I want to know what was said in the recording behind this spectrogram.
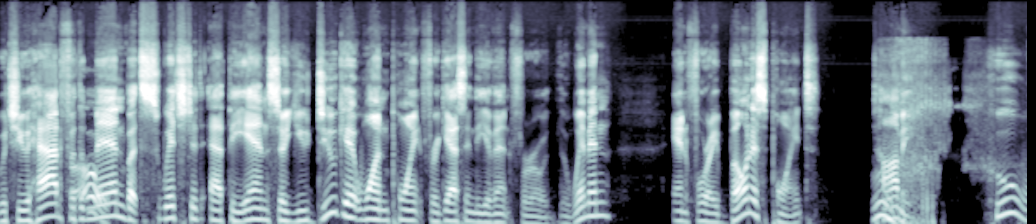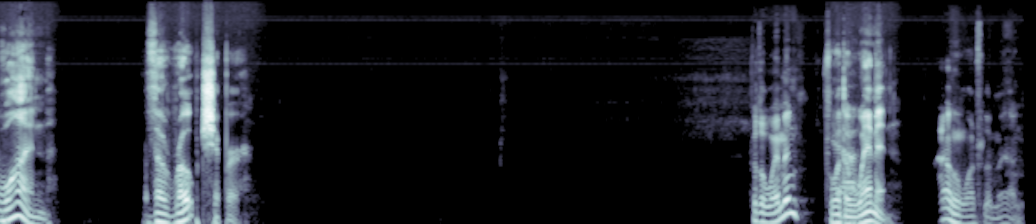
which you had for the Oh. men but switched it at the end. So you do get one point for guessing the event for the women. And for a bonus point, Tommy, who won the rope chipper? For the women, For the women. I know who won for the men.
